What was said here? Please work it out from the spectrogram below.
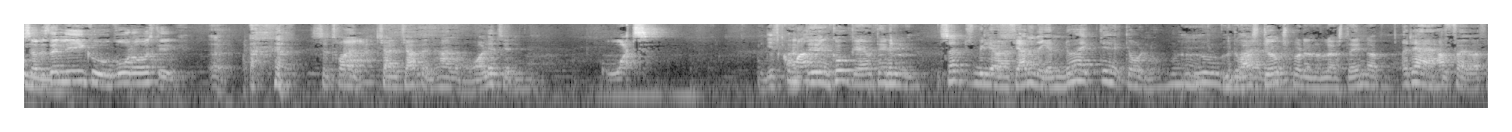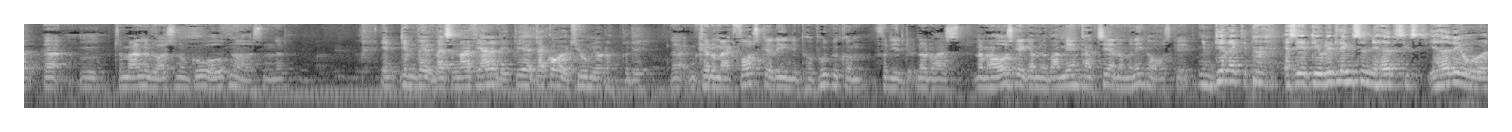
Så hvis den lige kunne gro et overskæg. Så tror jeg, at Charlie Chaplin har en rolle til den. What? Men det er sgu meget... det er en god gave. Det er en, Men så ville jeg jo have fjernet det igen, men nu har jeg ikke det her gjort. Nu, nu, men du har også jokes på det, når du laver stand-up. Og det har jeg haft før i hvert fald. Ja. Så mangler du også nogle gode åbnere og sådan lidt. Ja, det, altså, når jeg fjerner det, det er, der går jo 20 minutter på det. Ja, men kan du mærke forskel egentlig på publikum? Fordi når, du har, når man har overskæg, er man jo bare mere en karakter, når man ikke har overskæg. Jamen det er rigtigt. Altså det er jo lidt længe siden, jeg havde det sidst. Jeg havde det jo,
